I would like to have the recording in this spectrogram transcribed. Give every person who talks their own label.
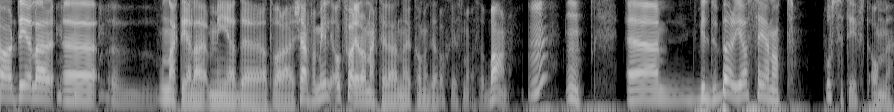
Speaker 1: fördelar eh, och nackdelar med eh, att vara kärnfamilj och fördelar och nackdelar när det kommer till att vara skilsmässobarn.
Speaker 2: Mm.
Speaker 1: Mm. Eh, vill du börja säga något positivt om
